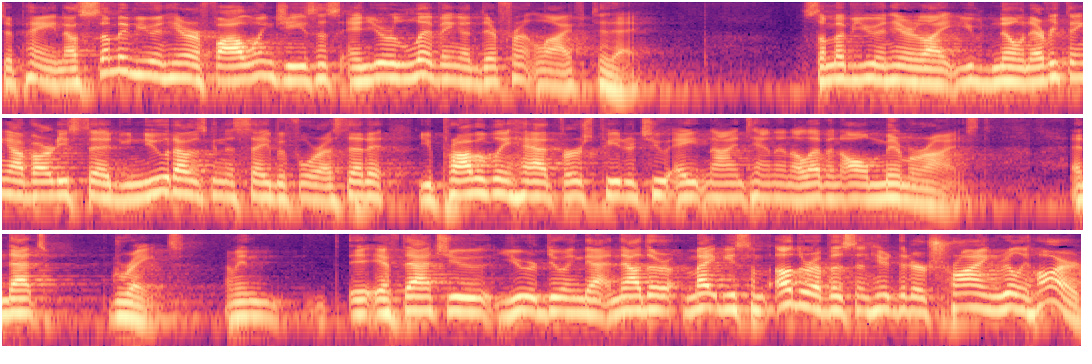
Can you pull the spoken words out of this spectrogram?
to pain. Now, some of you in here are following Jesus and you're living a different life today. Some of you in here, like, you've known everything I've already said. You knew what I was going to say before I said it. You probably had 1 Peter 2, 8, 9, 10, and 11 all memorized. And that's great. I mean, if that's you, you're doing that. Now, there might be some other of us in here that are trying really hard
